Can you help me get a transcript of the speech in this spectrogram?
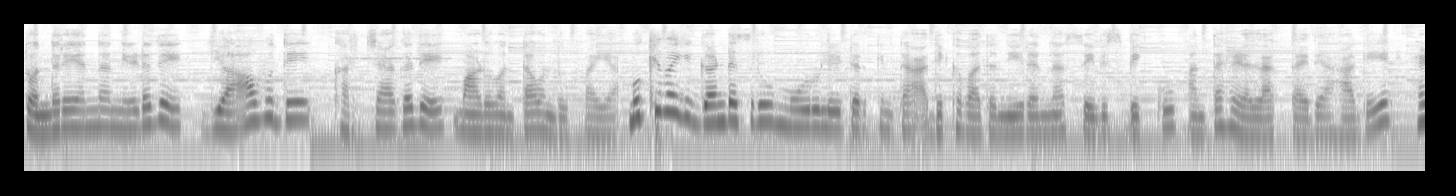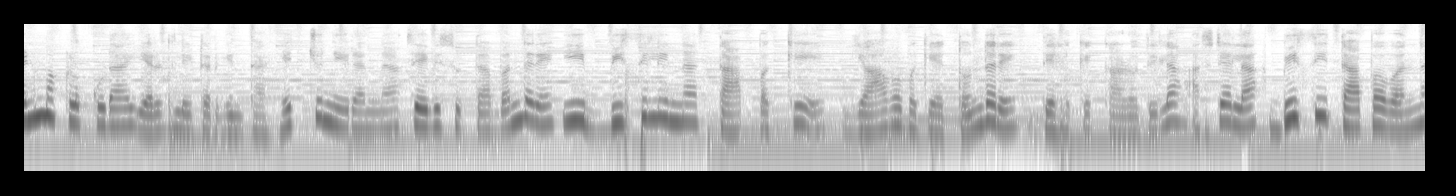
ತೊಂದರೆಯನ್ನ ನೀಡದೆ ಯಾವುದೇ ಖರ್ಚಾಗದೆ ಮಾಡುವಂತ ಒಂದು ಉಪಾಯ. ಮುಖ್ಯವಾಗಿ ಗಂಡಸರು ಮೂರು ಲೀಟರ್ಗಿಂತ ಅಧಿಕವಾದ ನೀರನ್ನ ಸೇವಿಸಬೇಕು ಅಂತ ಹೇಳಲಾಗ್ತಾ ಇದೆ. ಹಾಗೆಯೇ ಹೆಣ್ಮಕ್ಳು ಕೂಡ ಎರಡು ಲೀಟರ್ಗಿಂತ ಹೆಚ್ಚು ನೀರನ್ನ ಸೇವಿಸುತ್ತಾ ಬಂದರೆ ಈ ಬಿಸಿಲಿನ ತಾಪಕ್ಕೆ ಯಾವ ಬಗೆಯ ತೊಂದರೆ ದೇಹಕ್ಕೆ ಕಾಡೋದಿಲ್ಲ. ಅಷ್ಟೇ ಅಲ್ಲ, ಬಿಸಿ ತಾಪವನ್ನ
